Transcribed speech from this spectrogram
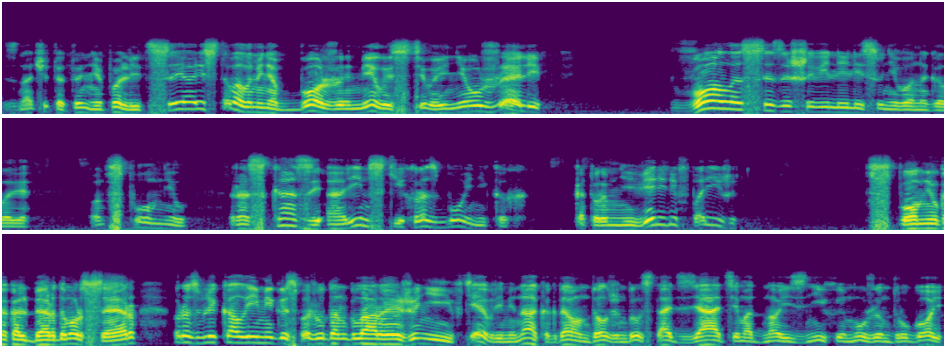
Значит, это не полиция арестовала меня. Боже милостивый, неужели?» Волосы зашевелились у него на голове. Он вспомнил рассказы о римских разбойниках, которым не верили в Париже. Вспомнил, как Альбер де Морсер развлекал ими госпожу Данглара и жени в те времена, когда он должен был стать зятем одной из них и мужем другой.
